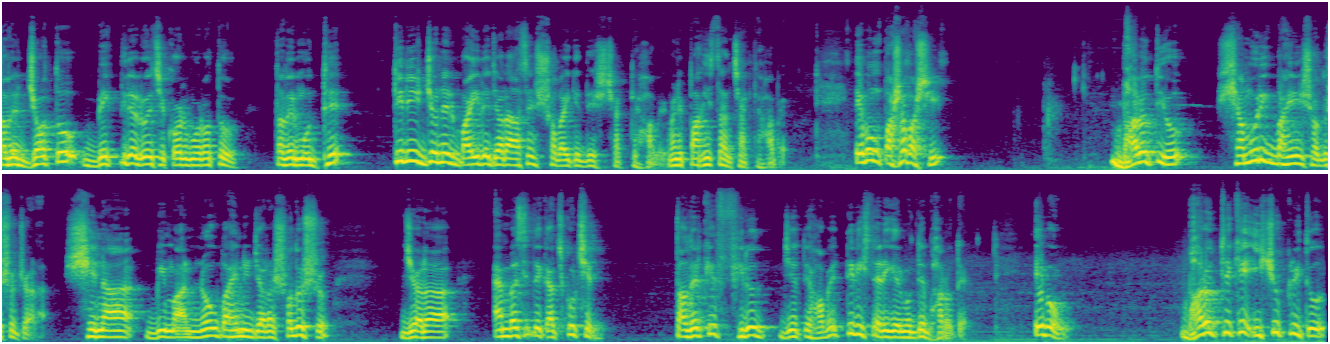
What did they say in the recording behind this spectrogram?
তাদের যত ব্যক্তিরা রয়েছে কর্মরত, তাদের মধ্যে তিরিশ জনের বাইরে যারা আছেন সবাইকে দেশ ছাড়তে হবে মানে পাকিস্তান ছাড়তে হবে। এবং পাশাপাশি ভারতীয় সামরিক বাহিনীর সদস্য যারা, সেনা, বিমান, নৌবাহিনীর যারা সদস্য, যারা অ্যাম্বাসিতে কাজ করছেন, তাদেরকে ফেরত যেতে হবে তিরিশ তারিখের মধ্যে ভারতে। এবং ভারত থেকে ইস্যুকৃত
